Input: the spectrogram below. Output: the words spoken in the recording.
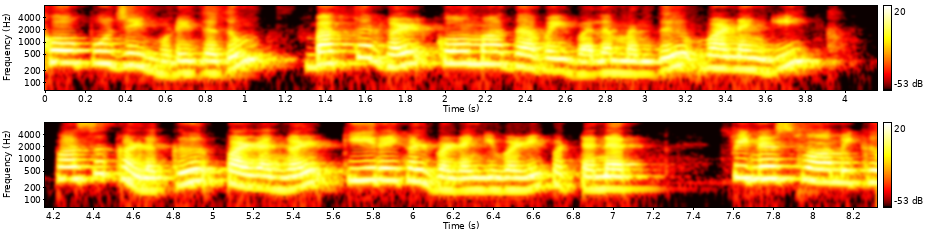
கோபூஜை முடிந்ததும் பக்தர்கள் கோமாதாவை வலம் வந்து வணங்கி பசுக்களுக்கு பழங்கள் கீரைகள் வழங்கி வழிபட்டனர். பின்னர் சுவாமிக்கு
